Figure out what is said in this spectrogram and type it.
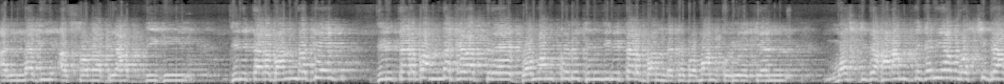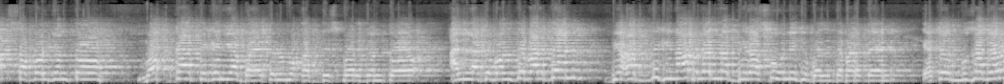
আল্লাযী আসরা বিআবদিহি। যিনি তার বান্দাকে, যিনি তার বান্দাকে রাত্রে ভ্রমণ করেছেন, যিনি তার বান্দাকে ভ্রমণ করিয়েছেন, মসজিদে হারাম থেকে নিয়ে মসজিদে আকসা পর্যন্ত, মক্কা থেকে নিয়ে বায়তুল মুকাদ্দিস পর্যন্ত আল্লাহকে বলতে পারতেন, বিআবদিহি না বলে আল্লাহ বিরাসুলিহি বলতে পারতেন। এতে বোঝা গেল,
